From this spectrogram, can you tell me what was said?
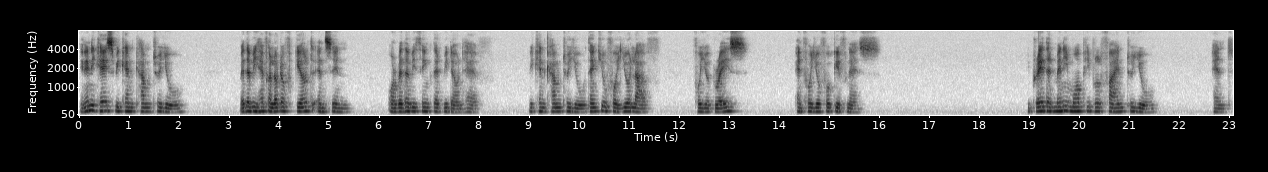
In any case, we can come to you whether we have a lot of guilt and sin, or whether we think that we don't have, we can come to you. Thank you for your love, for your grace, and for your forgiveness. We pray that many more people find to you and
